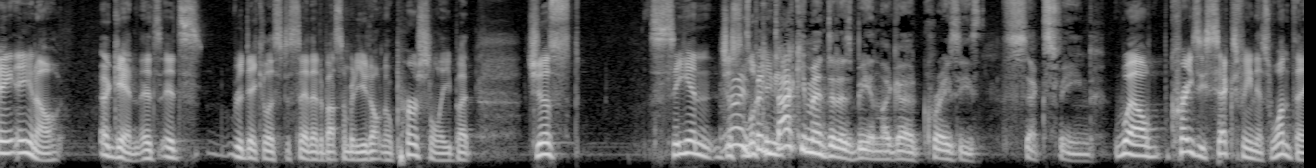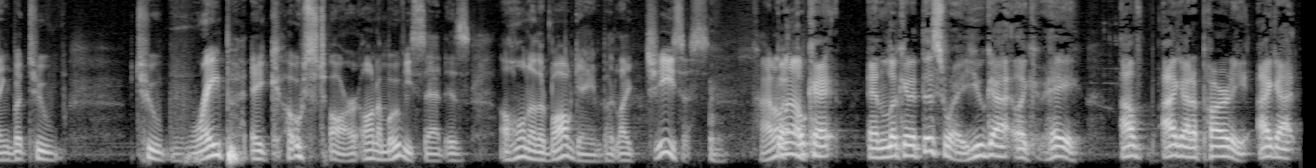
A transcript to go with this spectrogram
and- and, you know, again, it's it's ridiculous to say that about somebody you don't know personally, but just seeing, just no, he's looking. been documented as being like a crazy sex fiend. well, crazy sex fiend is one thing, but to to rape a co-star on a movie set is a whole nother ball game. But like, Jesus, I don't But know. okay, and look at it this way: you got like, hey, I've I got a party. I got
